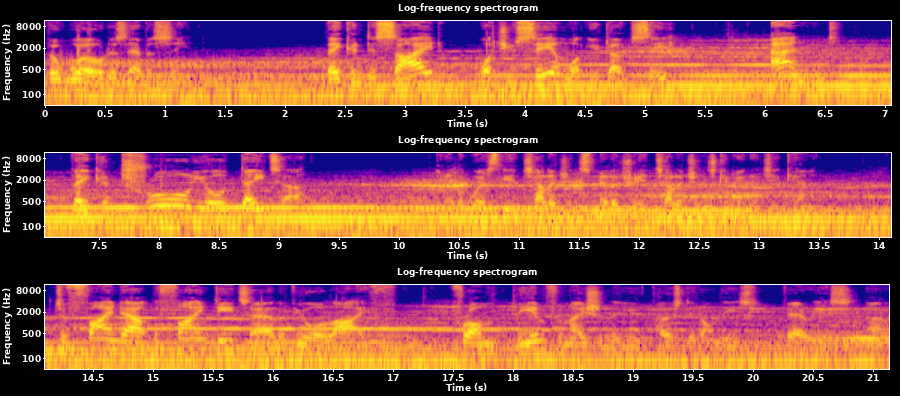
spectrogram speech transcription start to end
the world has ever seen. They can decide what you see and what you don't see, and they control your data. In other words, the intelligence, military intelligence community can, to find out the fine detail of your life from the information that you've posted on these various uh,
